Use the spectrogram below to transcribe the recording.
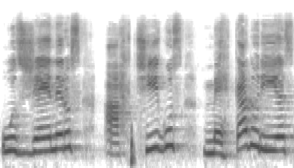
os gêneros, artigos, mercadorias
